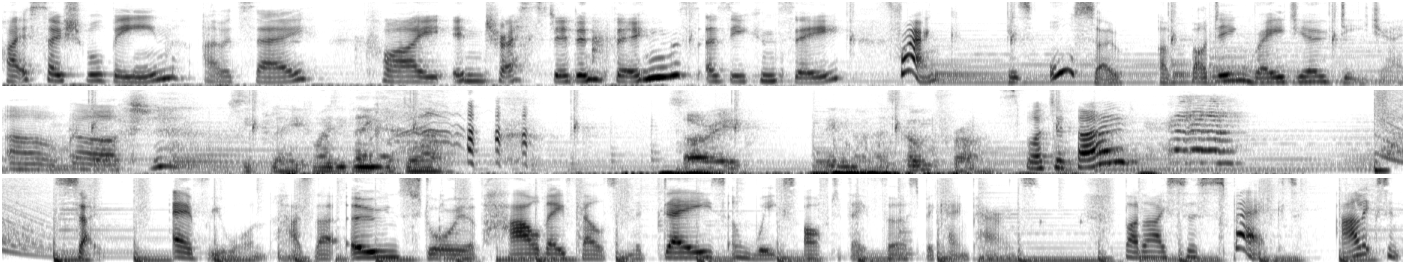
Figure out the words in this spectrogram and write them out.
quite a sociable being, I would say. Quite interested in things, as you can see. Frank is also a budding radio DJ. Oh, oh gosh. What's he played? Why is he playing Adele? Sorry. I don't even know where that's come from. Spotify? So, everyone has their own story of how they felt in the days and weeks after they first became parents. But I suspect Alex and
